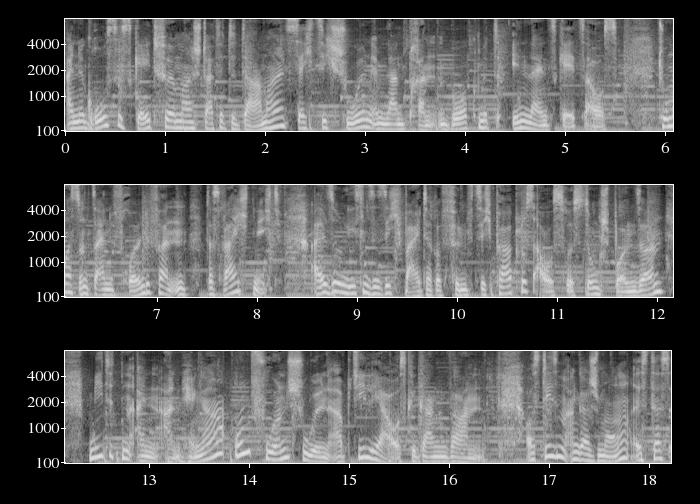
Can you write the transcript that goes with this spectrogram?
Eine große Skatefirma stattete damals 60 Schulen im Land Brandenburg mit Inline-Skates aus. Thomas und seine Freunde fanden, das reicht nicht. Also ließen sie sich weitere 50 Paar plus Ausrüstung sponsern, mieteten einen Anhänger und fuhren Schulen ab, die leer ausgegangen waren. Aus diesem Engagement ist das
